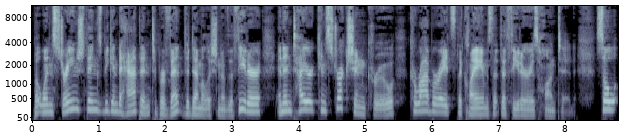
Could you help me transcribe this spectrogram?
but when strange things begin to happen to prevent the demolition of the theater, an entire construction crew corroborates the claims that the theater is haunted. So,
